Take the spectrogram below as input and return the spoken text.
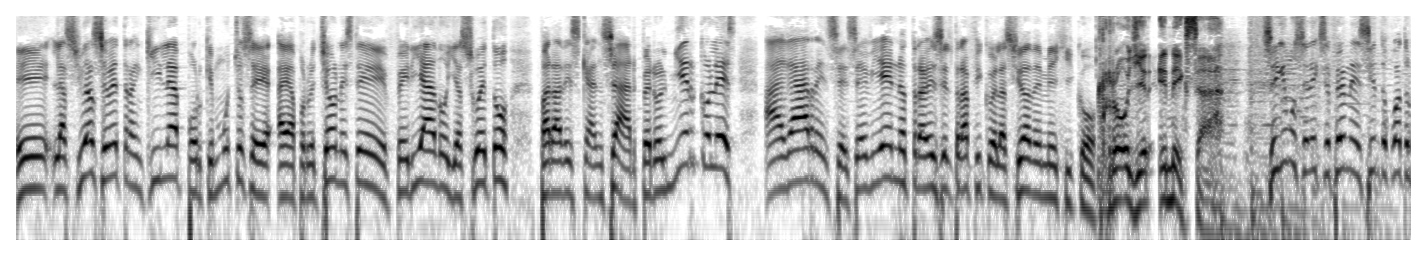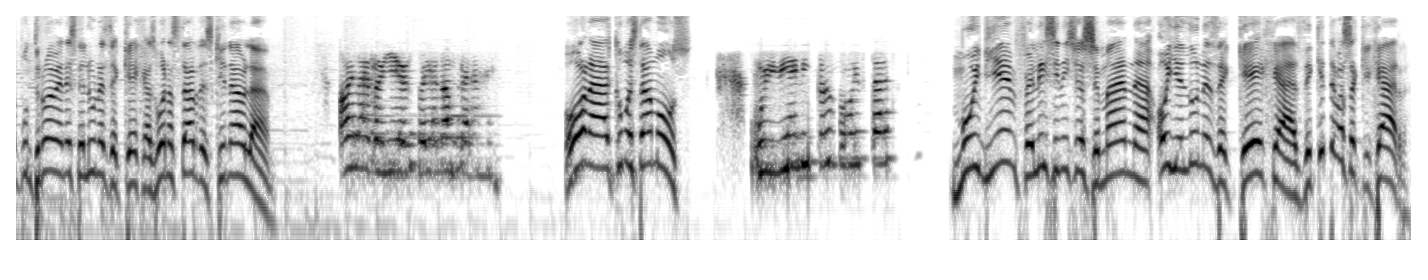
eh, la ciudad se ve tranquila porque muchos se eh, aprovecharon este feriado y asueto para descansar. Pero el miércoles, agárrense, se viene otra vez el tráfico de la Ciudad de México. Roger Enexa. Seguimos en XFM 104.9 en este lunes de quejas. Buenas tardes, ¿quién habla? Hola, Roger, soy Alondra. Hola, ¿cómo estamos? Muy bien, ¿y tú cómo estás? Muy bien, feliz inicio de semana. Hoy el lunes de quejas. ¿De qué te vas a quejar?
